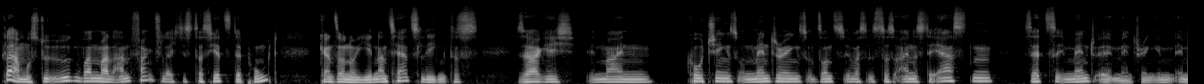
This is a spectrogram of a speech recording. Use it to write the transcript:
Klar, musst du irgendwann mal anfangen. Vielleicht ist das jetzt der Punkt. Ich kann es auch nur jedem ans Herz legen. Das sage ich in meinen Coachings und Mentorings und sonst irgendwas. Ist das eines der ersten Sätze im Ment äh, Mentoring, im, im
